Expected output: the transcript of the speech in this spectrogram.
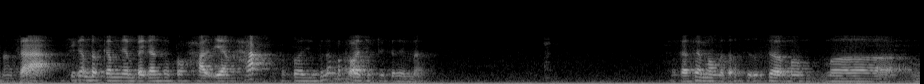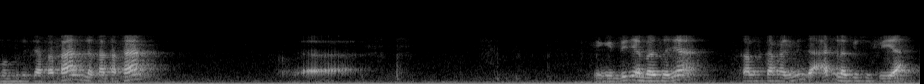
Maka jika mereka menyampaikan satu hal yang hak satu hal yang benar maka wajib diterima maka saya mau terus mem, memberi catatan beliau katakan eh, yang intinya bahasanya kalau sekarang ini nggak ada lagi sufia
